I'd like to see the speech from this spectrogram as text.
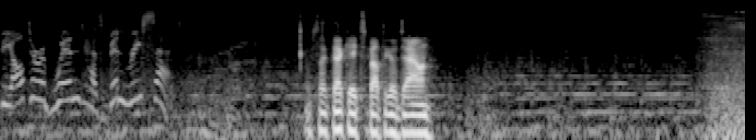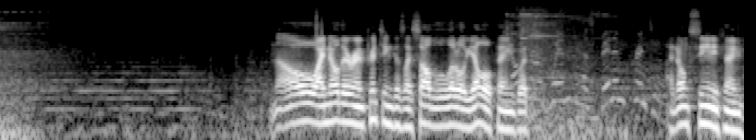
The altar of wind has been reset. Looks like that gate's about to go down. No, I know they're imprinting because I saw the little yellow thing, but altar of wind has been imprinted. I don't see anything.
